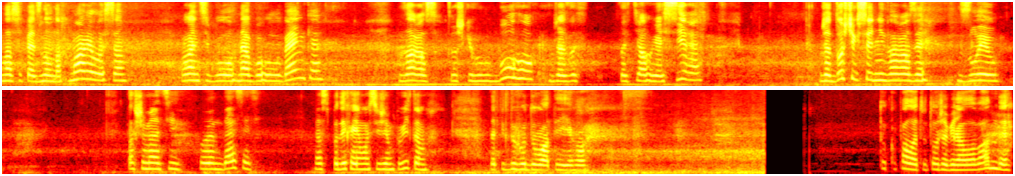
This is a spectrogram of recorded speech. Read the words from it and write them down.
У нас опять знов нахмарилося. Вранці було небо голубеньке. Зараз трошки голубого, вже затягує сіре. Вже дощик сьогодні два рази злив. Так що ми на ці хвилин 10. Зараз подихаємо свіжим повітрям та піду годувати його. То копала тут теж біля лаванди.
